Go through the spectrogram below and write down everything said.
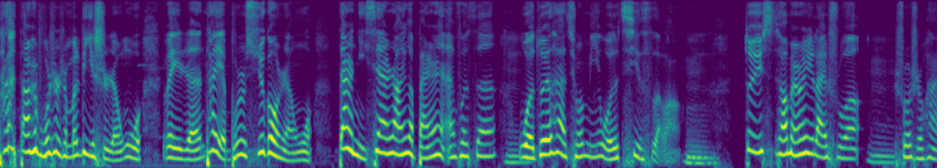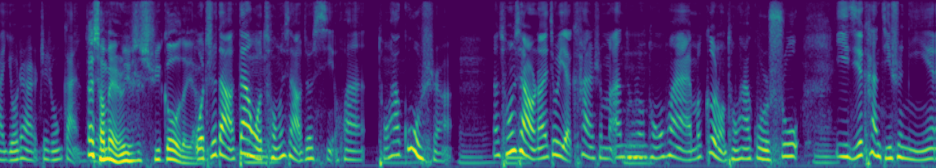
他当然不是什么历史人物、伟人，他也不是虚构人物。但是你现在让一个白人演艾弗森，嗯我作为他的球迷，我就气死了。嗯对于小美人鱼来说，嗯，说实话有点这种感觉。但小美人鱼是虚构的呀，我知道，但我嗯从小就喜欢童话故事。嗯那从小呢，就也看什么安徒生嗯童话，什么各种童话故事书，嗯以及看迪士尼。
